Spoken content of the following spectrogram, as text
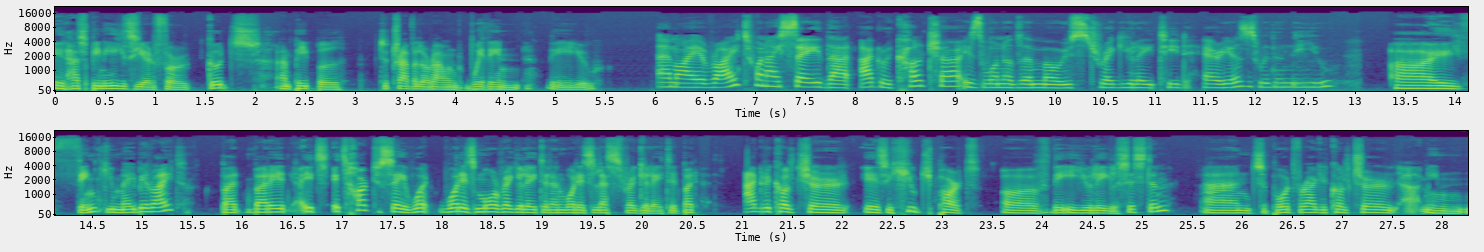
it has been easier for goods and people to travel around within the EU. Am I right when I say that agriculture is one of the most regulated areas within the EU? I think you may be right but but it, it's it's hard to say what what is more regulated and what is less regulated. But agriculture is a huge part of the EU legal system and support for agriculture. I mean,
